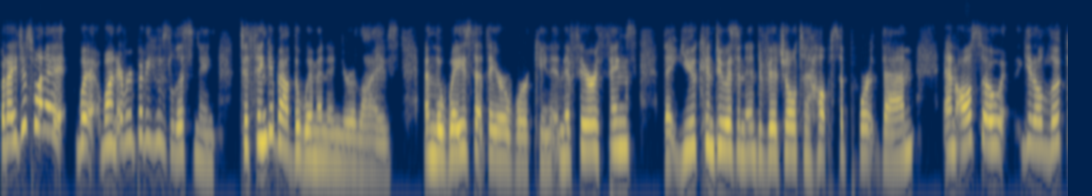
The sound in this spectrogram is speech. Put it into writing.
but I just want to want everybody who's listening to think about the women in your lives and the ways that they are working, and if there are things that you can do as an individual to help support them, and also you know look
